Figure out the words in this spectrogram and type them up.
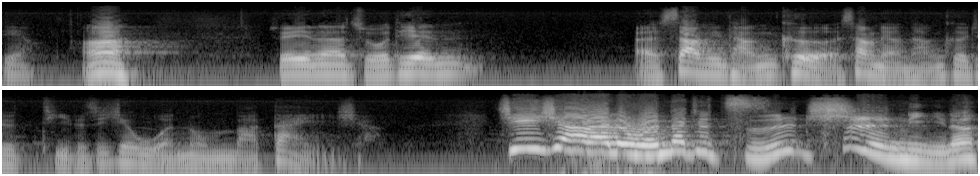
这样啊，所以呢，昨天呃上一堂课，上两堂课就提的这些文，我们把它带一下。接下来的文，他就直斥你呢，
